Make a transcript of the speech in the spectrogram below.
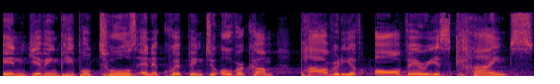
in giving people tools and equipping to overcome poverty of all various kinds.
